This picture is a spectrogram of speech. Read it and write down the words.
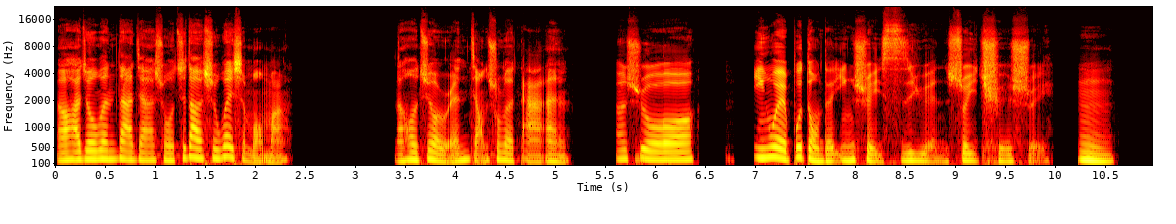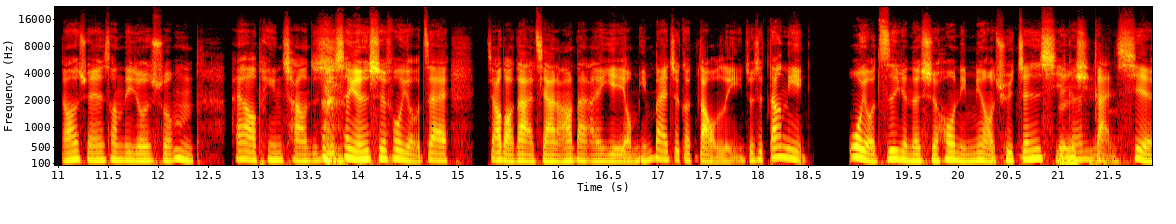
然后他就问大家说：“知道是为什么吗？”然后就有人讲出了答案，他说：“因为不懂得饮水思源，所以缺水。”嗯，然后玄天上帝就是说：“嗯，还好平常就是圣元师傅有在。”教导大家，然后大家也有明白这个道理，就是当你握有资源的时候，你没有去珍惜跟感谢，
